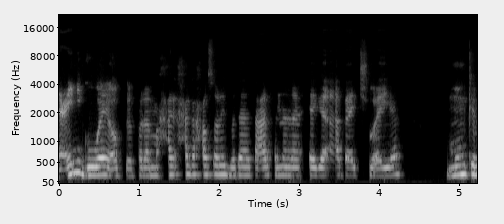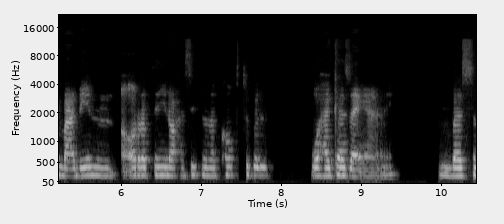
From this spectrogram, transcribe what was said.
عيني جوايا أكتر. فلما حاجة حصلت بدأت عارفة إن أنا محتاجة أبعد شوية. ممكن بعدين أقرب تاني لو حسيت إن أنا comfortable وهكذا يعني. بس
